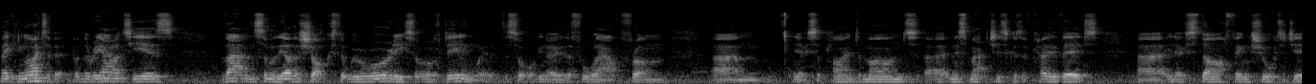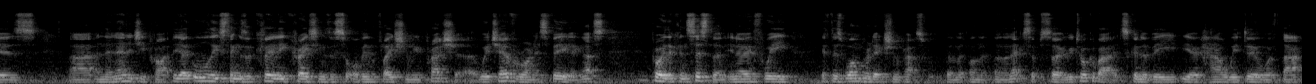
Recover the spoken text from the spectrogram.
making light of it. But the reality is that, and some of the other shocks that we were already sort of dealing with, the sort of you know the fallout from um, you know supply and demand uh, mismatches because of COVID, uh, you know staffing shortages. Uh, and then energy price, you know, all these things are clearly creating this sort of inflationary pressure, which everyone is feeling. That's probably the consistent. You know, if we if there's one prediction, perhaps on the, on the, on the next episode we talk about, it's going to be you know how we deal with that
